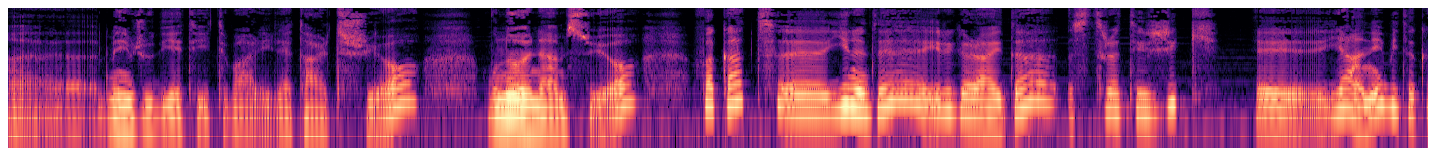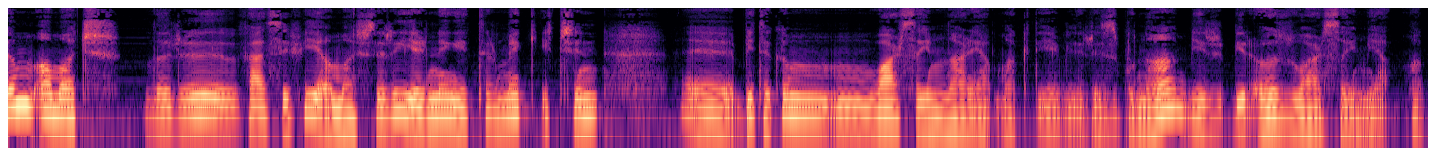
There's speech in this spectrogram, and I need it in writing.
e, mevcudiyeti itibariyle tartışıyor. Bunu önemsiyor. Fakat e, yine de Irigaray'da stratejik e, yani bir takım amaçları, felsefi amaçları yerine getirmek için bir takım varsayımlar yapmak diyebiliriz buna. Bir, bir öz varsayım yapmak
